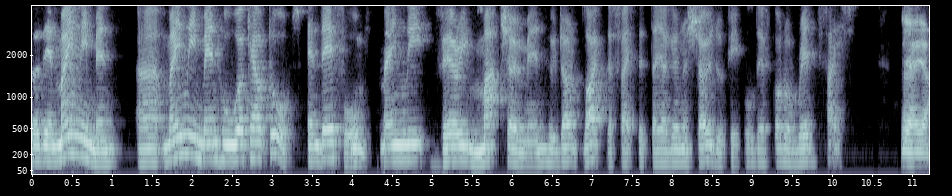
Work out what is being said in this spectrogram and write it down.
So they're mainly men, uh, mainly men who work outdoors, and therefore mm. mainly very macho men who don't like the fact that they are going to show to people they've got a red face. Yeah, uh, yeah.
